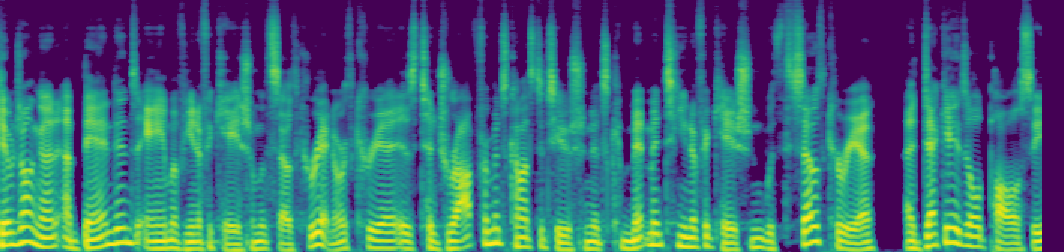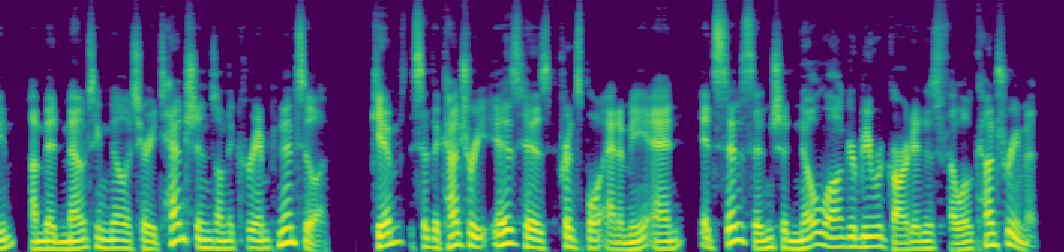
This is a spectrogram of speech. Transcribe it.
Kim Jong un abandons aim of unification with South Korea. North Korea is to drop from its constitution its commitment to unification with South Korea, a decades old policy amid mounting military tensions on the Korean Peninsula. Kim said the country is his principal enemy and its citizens should no longer be regarded as fellow countrymen.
